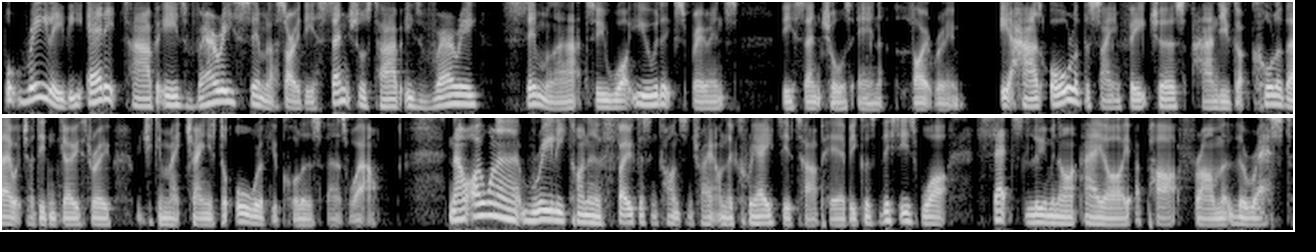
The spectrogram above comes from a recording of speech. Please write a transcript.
but really the edit tab is very similar. Sorry, the essentials tab is very similar to what you would experience the essentials in Lightroom. It has all of the same features and you've got color there, which I didn't go through, which you can make changes to all of your colors as well. Now, I want to really kind of focus and concentrate on the creative tab here because this is what sets Luminar AI apart from the rest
